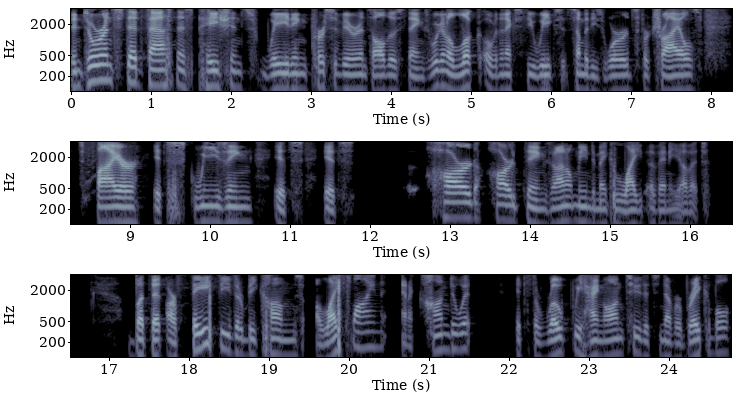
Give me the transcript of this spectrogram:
Endurance, steadfastness, patience, waiting, perseverance, all those things. We're going to look over the next few weeks at some of these words for trials. It's fire, it's squeezing, it's, it's hard, hard things. And I don't mean to make light of any of it. But that our faith either becomes a lifeline and a conduit. It's the rope we hang on to that's never breakable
